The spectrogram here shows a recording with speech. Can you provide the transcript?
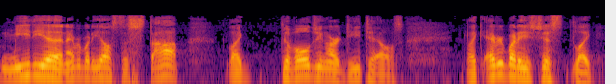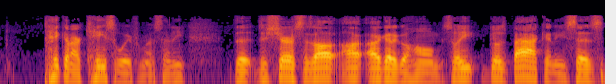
media and everybody else to stop like divulging our details." Like everybody's just like taken our case away from us. And he, the, the sheriff says, I, I, I got to go home. So he goes back and he says,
